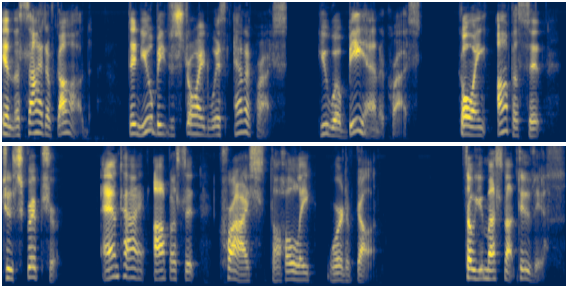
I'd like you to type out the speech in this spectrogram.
in the sight of God, then you'll be destroyed with Antichrist you will be Antichrist, going opposite to Scripture, anti opposite Christ, the Holy Word of God. So you must not do this.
